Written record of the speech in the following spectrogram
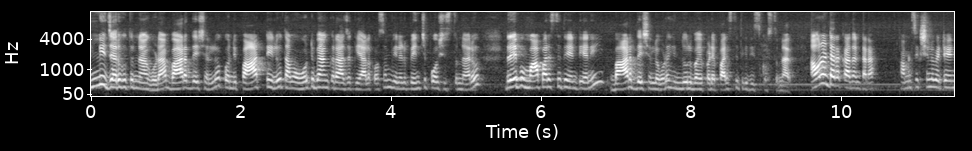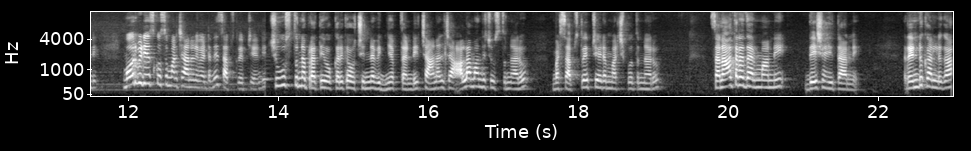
ఇన్ని జరుగుతున్నా కూడా భారతదేశంలో కొన్ని పార్టీలు తమ ఓటు బ్యాంకు రాజకీయాల కోసం వీళ్ళని పెంచి పోషిస్తున్నారు. రేపు మా పరిస్థితి ఏంటి అని భారతదేశంలో కూడా హిందువులు భయపడే పరిస్థితికి తీసుకొస్తున్నారు. అవునంటారా కాదంటారా? కామెంట్ సెక్షన్లో పెట్టేయండి. మోర్ వీడియోస్ కోసం మన ఛానల్ వెంటనే సబ్స్క్రైబ్ చేయండి. చూస్తున్న ప్రతి ఒక్కరికి ఒక చిన్న విజ్ఞప్తి అండి. ఛానల్ చాలామంది చూస్తున్నారు బట్ సబ్స్క్రైబ్ చేయడం మర్చిపోతున్నారు. సనాతన ధర్మాన్ని దేశహితాన్ని రెండు కళ్ళుగా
